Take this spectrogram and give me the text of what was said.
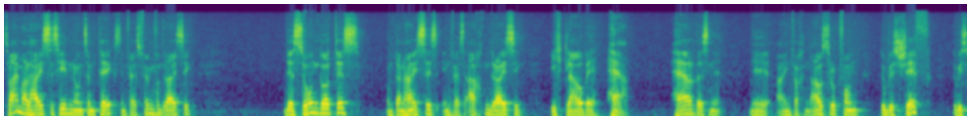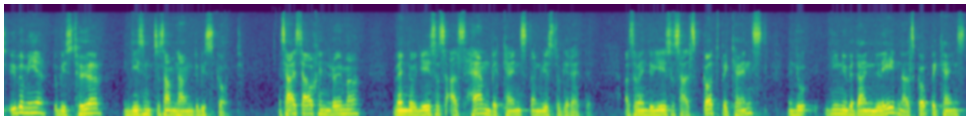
zweimal heißt es hier in unserem Text, in Vers 35, der Sohn Gottes, und dann heißt es in Vers 38, ich glaube Herr. Herr, das ist eine, eine, einfach ein Ausdruck von, du bist Chef, du bist über mir, du bist höher, in diesem Zusammenhang, du bist Gott. Es heißt auch in Römer, wenn du Jesus als Herrn bekennst, dann wirst du gerettet. Also wenn du Jesus als Gott bekennst, wenn du ihn über dein Leben als Gott bekennst,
